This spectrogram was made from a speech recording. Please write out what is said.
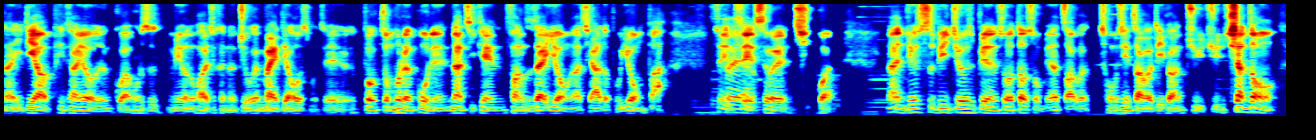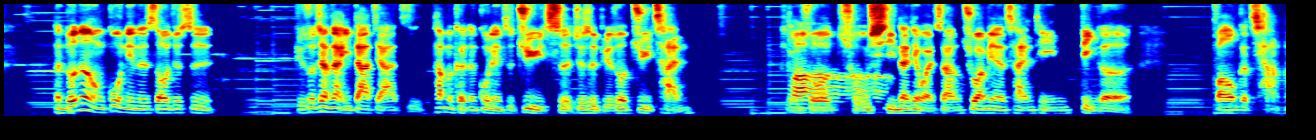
那一定要平常要有人管，或是没有的话，就可能就会卖掉或什么之类的，不，总不能过年那几天房子在用，然后其他都不用吧，所以这也是会很奇怪。啊、那你就势必就是变成说到时候我们要找个重新找个地方聚聚，像这种很多那种过年的时候就是。比如说像这样一大家子，他们可能过年只聚一次，就是比如说聚餐，比如说除夕那天晚上去外面的餐厅订个包个场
